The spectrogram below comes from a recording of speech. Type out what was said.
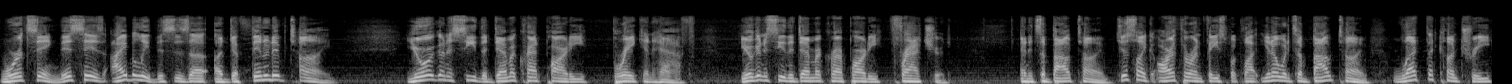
worth seeing. This is, I believe, this is a, a definitive time. You're going to see the Democrat Party break in half. You're going to see the Democrat Party fractured. And it's about time. Just like Arthur on Facebook Live, you know what? It's about time. Let the country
